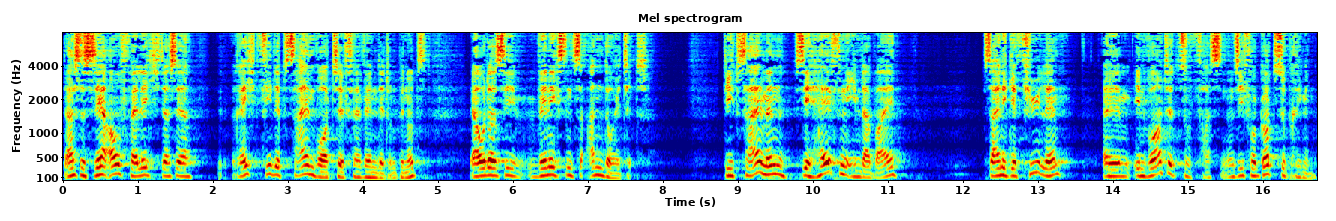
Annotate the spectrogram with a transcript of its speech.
da ist es sehr auffällig, dass er recht viele Psalmworte verwendet und benutzt, ja, oder sie wenigstens andeutet. Die Psalmen, sie helfen ihm dabei, seine Gefühle in Worte zu fassen und sie vor Gott zu bringen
